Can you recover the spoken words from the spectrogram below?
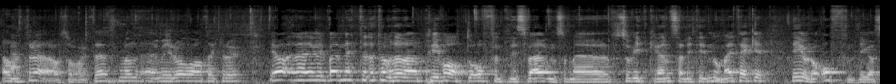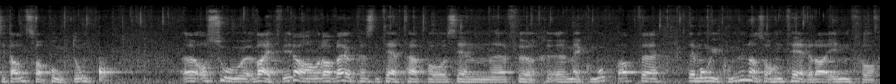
Ja, det tror jeg også, faktisk. Men Milo, Miro, hva tenker du? Ja, jeg vil bare nette dette med den private og offentlige sfæren som er så vidt grensa litt innom. Jeg tenker, Det er jo det offentlige sitt ansvar, punktum. Eh, og så vet vi da, og det ble jo presentert her på scenen eh, før vi kom opp, at det er mange kommuner som håndterer det innenfor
